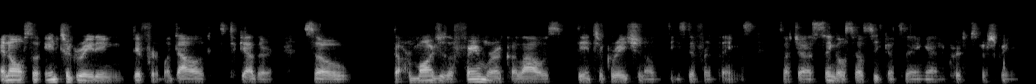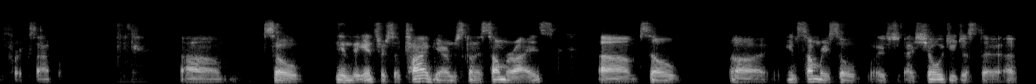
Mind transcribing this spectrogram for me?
and also integrating different modalities together. So the, modular framework allows the integration of these different things, such as single cell sequencing and CRISPR screening, for example. Um, so in the interest of time here, I'm just going to summarize. Um, so uh, in summary, so I, showed you just a, a,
